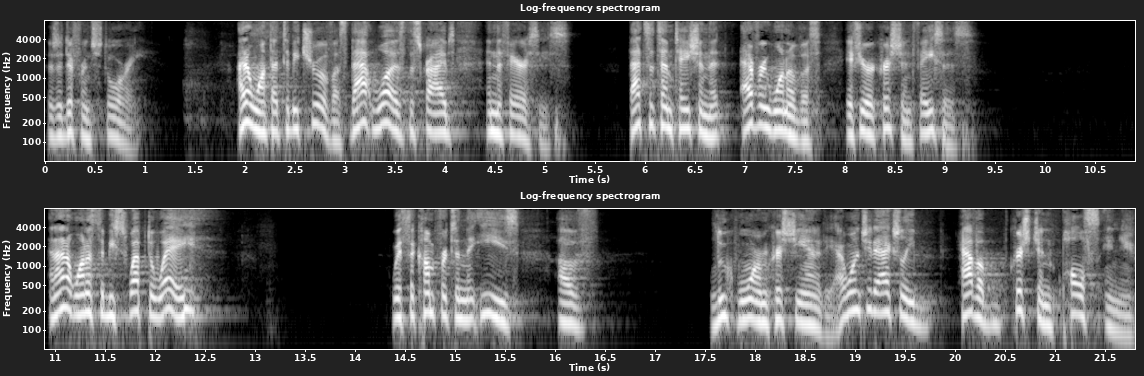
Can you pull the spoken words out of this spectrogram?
there's a different story. I don't want that to be true of us. That was the scribes and the Pharisees. That's the temptation that every one of us, if you're a Christian, faces. And I don't want us to be swept away with the comforts and the ease of lukewarm Christianity. I want you to actually have a Christian pulse in you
